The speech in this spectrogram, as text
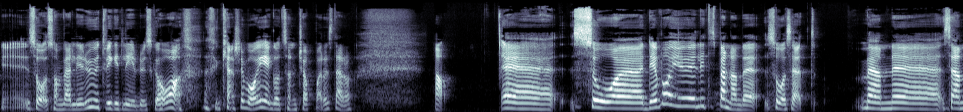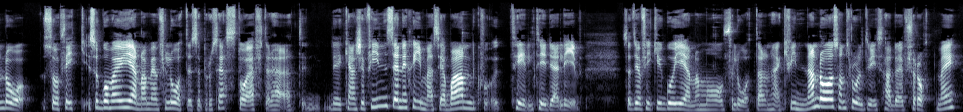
eh, så som väljer ut vilket liv du ska ha. Det kanske var Egot som choppades där då. Ja. Eh, så eh, det var ju lite spännande så sett. Men eh, sen då så, fick, så går man ju igenom en förlåtelseprocess då efter det här att det kanske finns energimässiga band till tidigare liv. Så att jag fick ju gå igenom och förlåta den här kvinnan då som troligtvis hade förrått mig.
